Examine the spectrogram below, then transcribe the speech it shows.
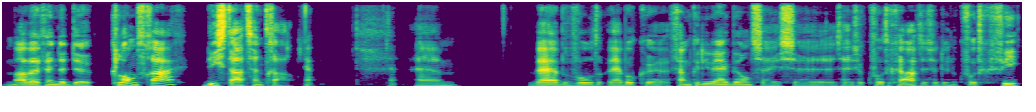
maar wij vinden de klantvraag, die staat centraal. Ja. Ja. Ehm, we hebben bijvoorbeeld, we hebben ook eh, Femke die werkt bij ons. Zij is, eh, zij is ook fotograaf, dus we doen ook fotografie.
